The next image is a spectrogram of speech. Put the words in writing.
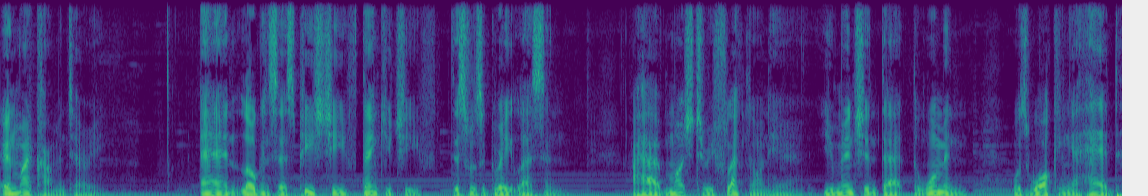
in my commentary. And Logan says, Peace, Chief. Thank you, Chief. This was a great lesson. I have much to reflect on here. You mentioned that the woman was walking ahead,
